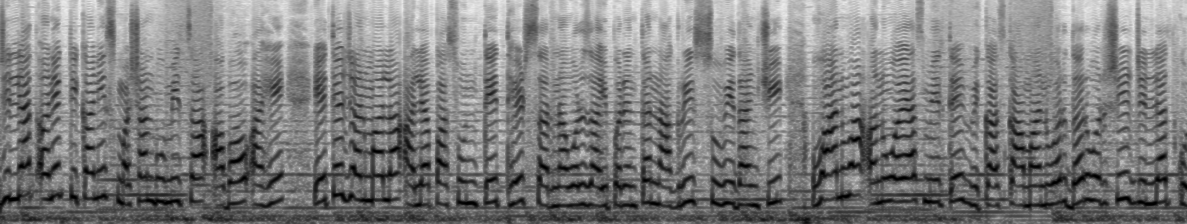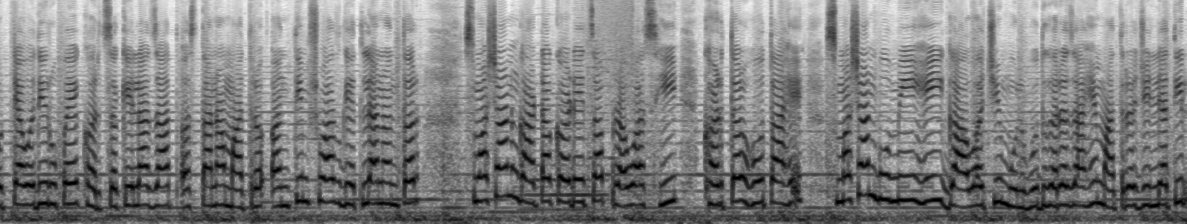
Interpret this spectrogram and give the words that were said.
जिल्ह्यात अनेक ठिकाणी स्मशानभूमीचा अभाव आहे. येथे जन्माला आल्यापासून ते थेट सरणावर जाईपर्यंत नागरी सुविधांची वानवा अन्वयास मिळते. विकास कामांवर दरवर्षी जिल्ह्यात कोट्यावधी रुपये खर्च केला जात असताना मात्र अंतिम श्वास घेतल्यानंतर स्मशान घाटाकडेचा प्रवास ही खडतर होत आहे. स्मशानभूमी ही गावाची मूलभूत गरज आहे. मात्र जिल्ह्यातील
